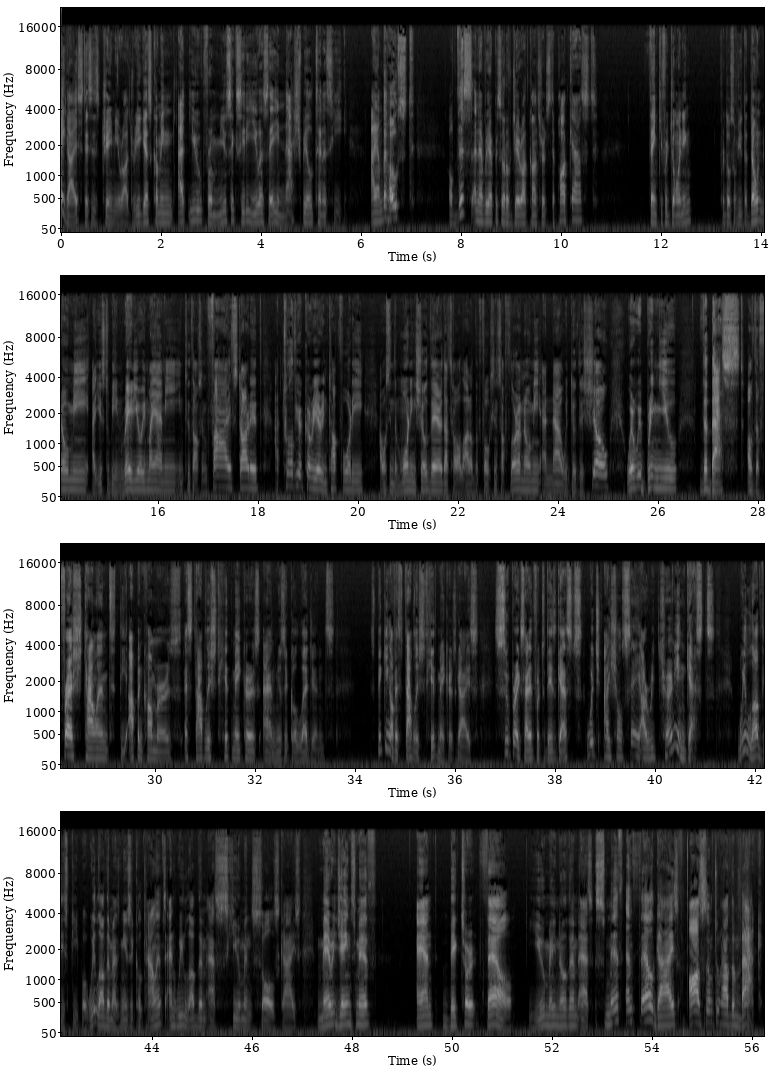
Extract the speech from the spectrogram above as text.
Hey guys, this is Jamie Rodriguez coming at you from Music City, USA, Nashville, Tennessee. I am the host of this and every episode of J Rod Concerts, the podcast. Thank you for joining. For those of you that don't know me, I used to be in radio in Miami in 2005, started a 12 year career in Top 40. I was in the morning show there. That's how a lot of the folks in South Florida know me. And now we do this show where we bring you the best of the fresh talent, the up and comers, established hit makers, and musical legends. Speaking of established hit makers, guys, super excited for today's guests, which I shall say are returning guests. We love these people. We love them as musical talents and we love them as human souls, guys. Mary Jane Smith and Victor Thell. You may know them as Smith and Thell, guys. Awesome to have them back.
